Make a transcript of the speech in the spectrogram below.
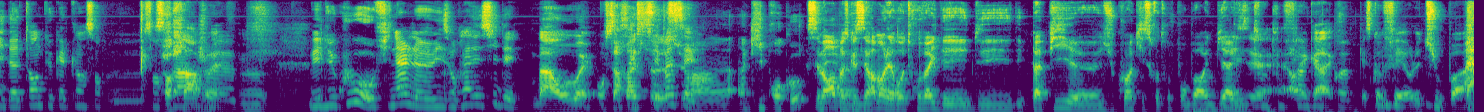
et d'attendre que quelqu'un s'en euh, s'en S'en charge. charge, ouais. euh. Mm. Mais du coup, au final, euh, ils ont rien décidé. Bah ouais, on C'est ça qui s'arrête s'est euh, passé. sur un, un quiproquo. C'est marrant parce que euh, c'est vraiment les retrouvailles des, des, des papis euh, du coin qui se retrouvent pour boire une bière. Des Ils disent tontons Alors les flingueurs, gars, quoi. qu'est-ce qu'on fait On le tue ou pas?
